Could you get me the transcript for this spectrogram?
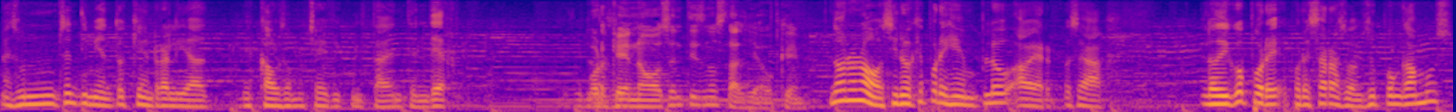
es un sentimiento que en realidad me causa mucha dificultad de entender. ¿Por qué no sentís nostalgia o qué? No, no, no, sino que por ejemplo, a ver, o sea, lo digo por, por esa razón. Supongamos,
